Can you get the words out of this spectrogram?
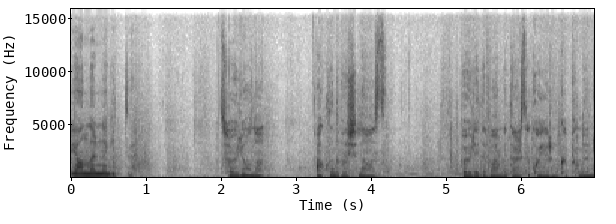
Yanlarına gitti. Söyle ona. Aklını başına alsın. Böyle devam ederse koyarım kapının önüne.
